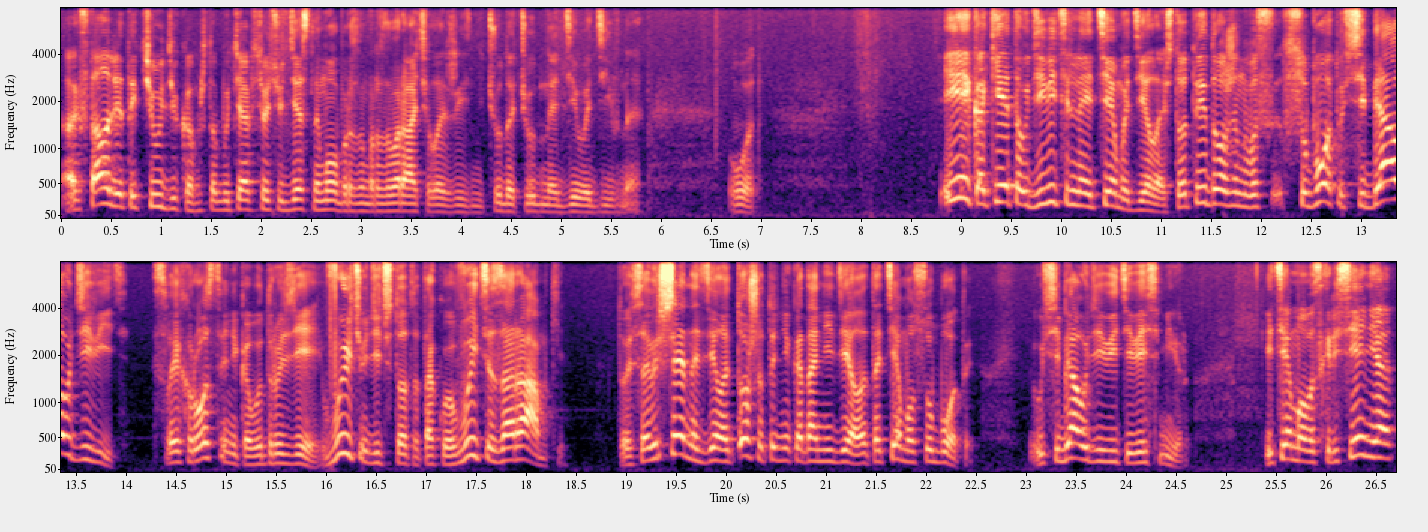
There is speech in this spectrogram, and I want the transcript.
А стал ли ты чудиком, чтобы у тебя все чудесным образом разворачивалось в жизни? Чудо чудное, диво дивное. Вот. И какие-то удивительные темы делаешь, что ты должен в субботу себя удивить, своих родственников и друзей, вычудить что-то такое, выйти за рамки. То есть совершенно сделать то, что ты никогда не делал. Это тема субботы. У себя удивите весь мир. И тема воскресенья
